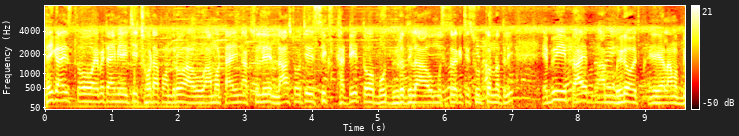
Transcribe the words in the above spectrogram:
हे गाइज तो ये टाइम होती छटा पंद्रह आम टाइम एक्चुअली लास्ट हूँ सिक्स थर्टी तो बहुत भिड़ थी आते किसी सुट कर नी ए प्राय भिडा बेकानंद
